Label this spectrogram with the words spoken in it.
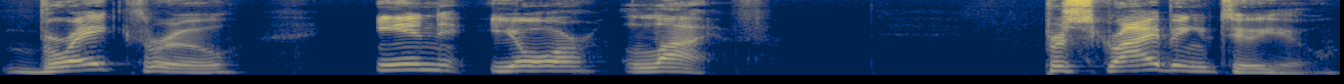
breakthrough in your life. Prescribing to you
